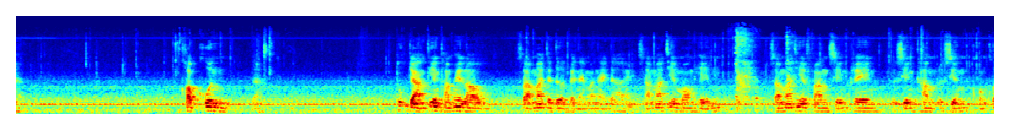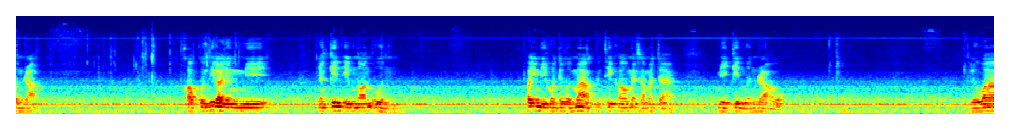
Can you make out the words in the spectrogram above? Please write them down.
นะ ขอบคุณนะทุกอย่างที่ยังทำให้เราสามารถจะเดินไปไหนมาไหนได้ สามารถที่จะมองเห็น สามารถที่จะฟังเสียงเพลง หรือเสียงธรรมหรือเสียงของคนรัก ขอบคุณที่เรายังมียังกินอิ่มนอนอุ่น เพราะยังมีคนจำนวนมากที่เขาไม่สามารถจะมีกินเหมือนเรา หรือว่า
